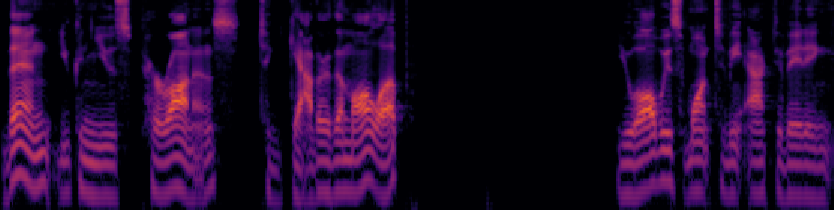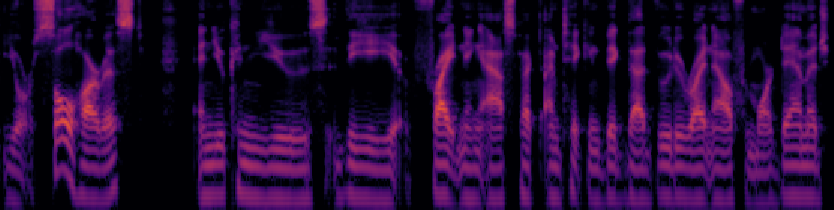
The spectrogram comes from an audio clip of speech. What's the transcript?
Then you can use Piranhas to gather them all up. You always want to be activating your Soul Harvest, and you can use the Frightening aspect. I'm taking Big Bad Voodoo right now for more damage,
